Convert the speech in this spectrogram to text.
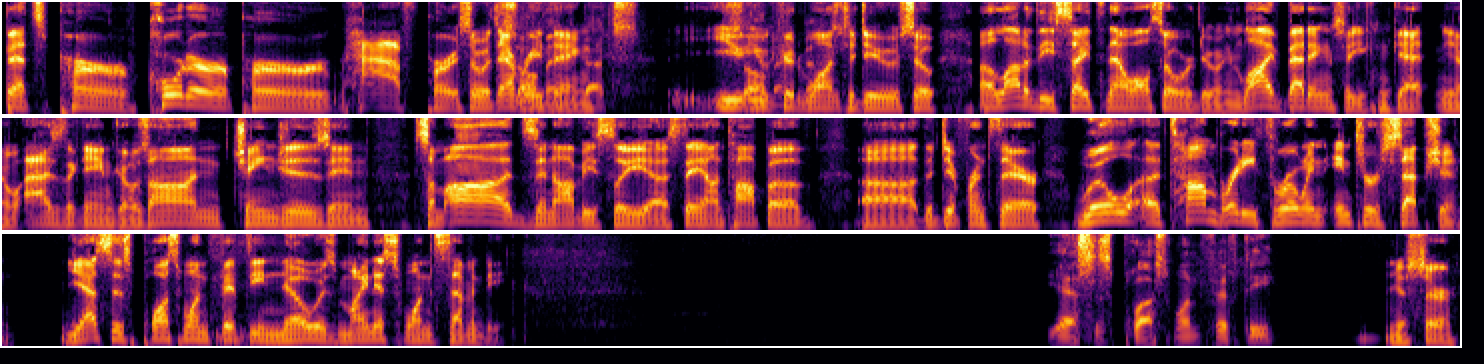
bets per quarter, per half, per. So it's everything. So you, so you could bets. want to do so a lot of these sites now also are doing live betting so you can get you know as the game goes on changes in some odds and obviously uh, stay on top of the difference there will tom brady throw an interception yes is plus 150 no is minus 170 Yes is plus 150. Yes, sir.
